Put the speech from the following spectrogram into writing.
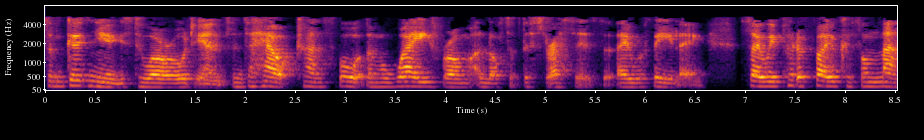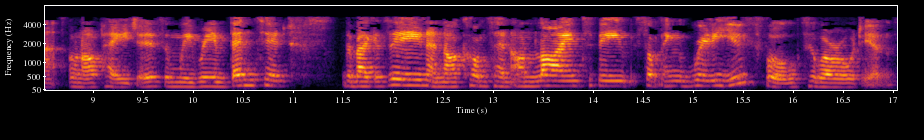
some good news to our audience and to help transport them away from a lot of the stresses that they were feeling. So we put a focus on that on our pages and we reinvented the magazine and our content online to be something really useful to our audience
